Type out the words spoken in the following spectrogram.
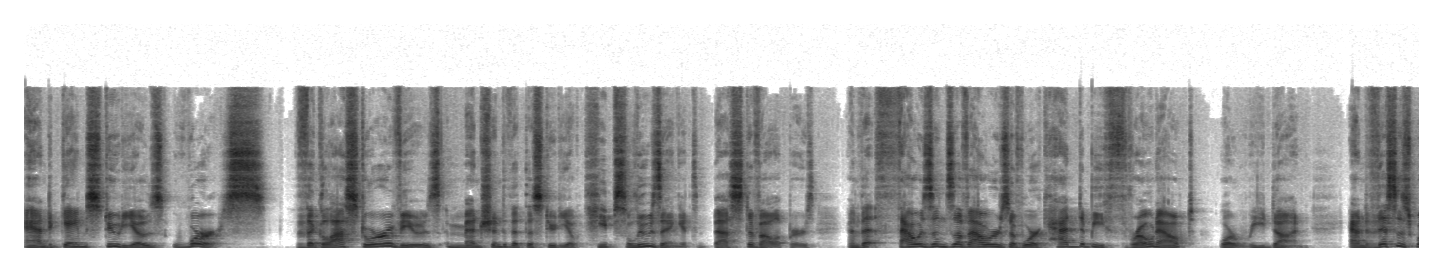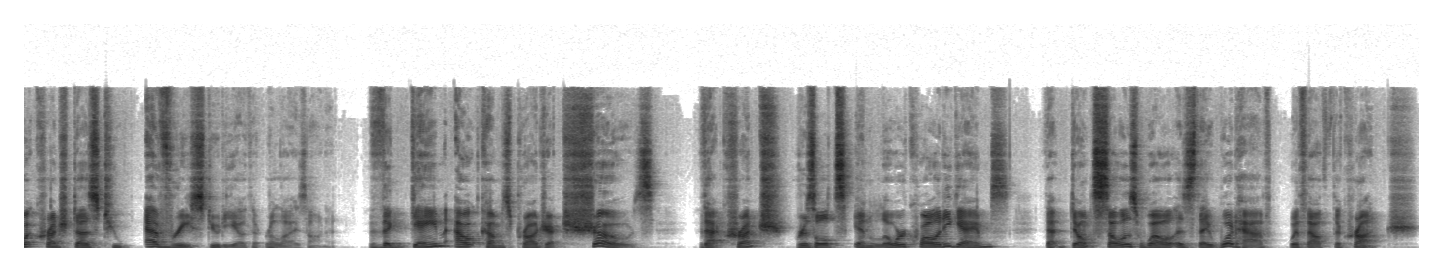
and game studios worse. The Glassdoor reviews mentioned that the studio keeps losing its best developers and that thousands of hours of work had to be thrown out or redone. And this is what Crunch does to every studio that relies on it. The Game Outcomes Project shows that Crunch results in lower quality games that don't sell as well as they would have without the crunch.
